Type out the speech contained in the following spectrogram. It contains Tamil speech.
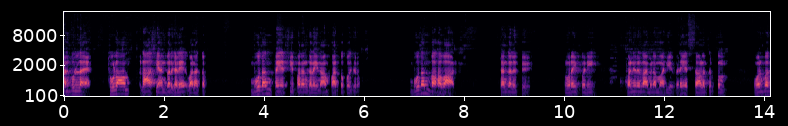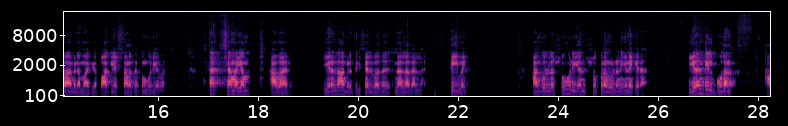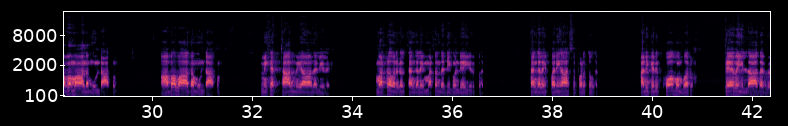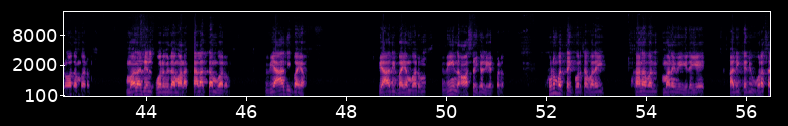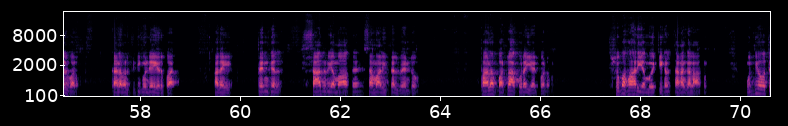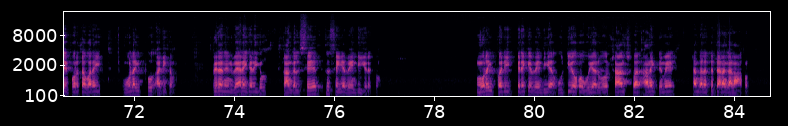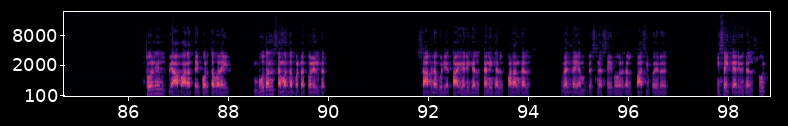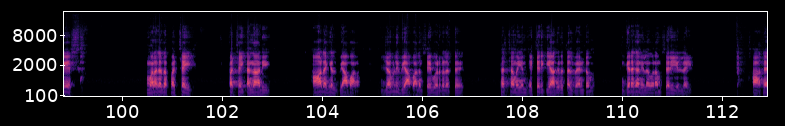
அன்புள்ள துலாம் ராசி அன்பர்களே வணக்கம். புதன் பெயர்ச்சி பலன்களை நாம் பார்க்க போகிறோம். புதன் பகவான் தங்களுக்கு முறைப்படி பன்னிரெண்டாம் இடமாகிய விரயஸ்தானத்திற்கும் ஒன்பதாம் இடமாகிய பாக்கியஸ்தானத்திற்கும் உரியவர். தற்சமயம் அவர் இரண்டாம் இடத்துக்கு செல்வது நல்லதல்ல தீமை. அங்குள்ள சூரியன் சுக்கரனுடன் இணைகிறார். இரண்டில் புதன் அவமானம் உண்டாகும். அபவாதம் உண்டாகும். மிக தாழ்மையான நிலை. மற்றவர்கள் தங்களை மட்டம் தட்டி கொண்டே இருப்பர். தங்களை பரிகாசப்படுத்துவர். அடிக்கடி கோபம் வரும். தேவையில்லாத விரோதம் வரும். மனதில் ஒரு விதமான கலக்கம் வரும். வியாதி பயம். வியாதி பயம் வரும். வீண் ஆசைகள் ஏற்படும். குடும்பத்தை பொறுத்தவரை கணவன் மனைவி இடையே அடிக்கடி உரசல் வரும். கணவர் திட்டிக்கொண்டே இருப்பார். அதை பெண்கள் சாதுரியமாக சமாளித்தல் வேண்டும். பண பற்றாக்குறை ஏற்படும். சுபகாரிய முயற்சிகள் தடங்கலாகும். உத்தியோகத்தை பொறுத்தவரை உழைப்பு அதிகம். பிறரின் வேலைகளையும் தாங்கள் சேர்த்து செய்ய வேண்டி இருக்கும் முறைப்படி கிடைக்க வேண்டிய உத்தியோக உயர்வு டிரான்ஸ்பர் அனைத்துமே தங்களுக்கு தடங்கலாகும். தொழில் வியாபாரத்தை பொறுத்தவரை புதன் சம்பந்தப்பட்ட தொழில்கள் சாப்பிடக்கூடிய காய்கறிகள் கனிகள் பழங்கள் வெந்தயம் பிஸ்னஸ் செய்பவர்கள் பாசிப்பயிறு இசைக்கருவிகள் சூட்கேஸ் மரகத பச்சை பச்சை கண்ணாடி ஆடைகள் வியாபாரம் ஜவுளி வியாபாரம் செய்பவர்களுக்கு தற்சமயம் எச்சரிக்கையாக இருத்தல் வேண்டும். கிரக நிலவரம் சரியில்லை. ஆக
